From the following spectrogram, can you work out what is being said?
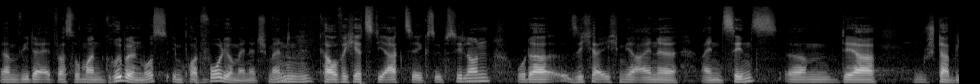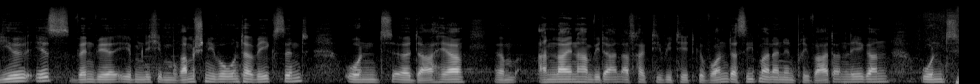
ähm, wieder etwas, wo man grübeln muss im Portfolio-Management. Mhm. Kaufe ich jetzt die Aktie XY oder sichere ich mir eine, einen Zins, ähm, der stabil ist, wenn wir eben nicht im Ramschniveau unterwegs sind. Und äh, daher ähm, Anleihen haben wieder an Attraktivität gewonnen. Das sieht man an den Privatanlegern. Und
